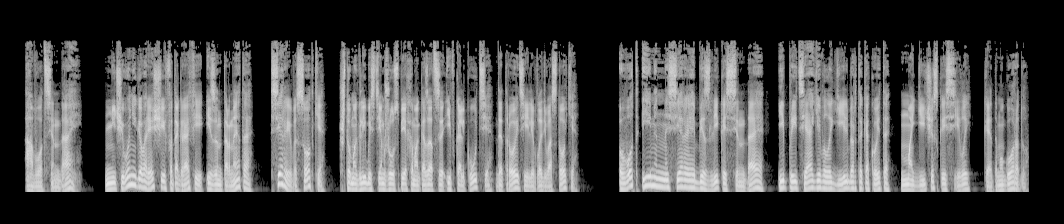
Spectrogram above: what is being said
А вот Сендай, ничего не говорящие фотографии из интернета, серые высотки, что могли бы с тем же успехом оказаться и в Калькутте, Детройте или Владивостоке. Вот именно серая безликость Сендая и притягивала Гильберта какой-то магической силой к этому городу.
